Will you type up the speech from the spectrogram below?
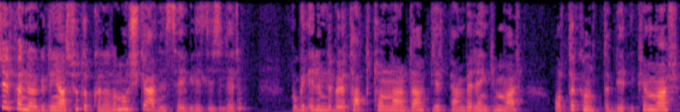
Şerifen Örgü Dünyası YouTube kanalıma hoş geldiniz sevgili izleyicilerim. Bugün elimde böyle tatlı tonlarda bir pembe rengim var. Orta kanıtta bir ipim var.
